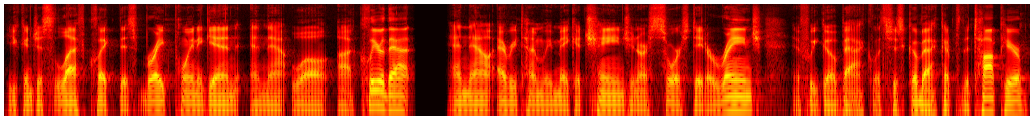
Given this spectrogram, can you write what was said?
you can just left click this breakpoint again and that will uh, clear that. And now every time we make a change in our source data range, if we go back, let's just go back up to the top here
